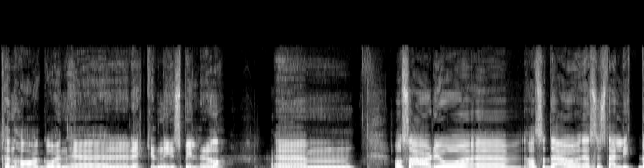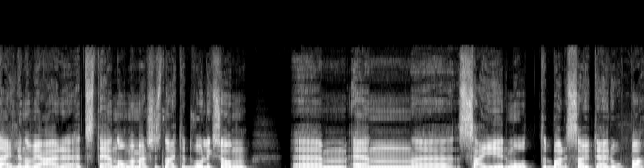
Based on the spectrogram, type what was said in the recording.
Ten Hag og en hel rekke nye spillere, da. Um, og så er det jo, uh, altså det er jo Jeg syns det er litt deilig når vi er et sted nå med Manchester United hvor liksom um, en uh, seier mot Barca ute i Europa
